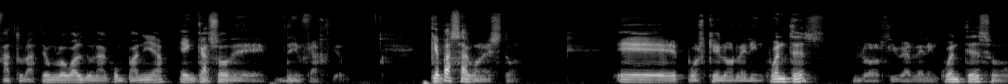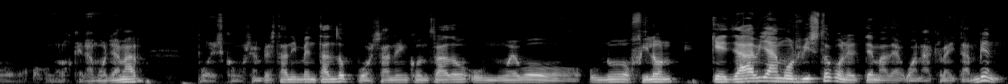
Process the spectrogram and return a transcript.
facturación global de una compañía en caso de, infracción. ¿Qué pasa con esto? Eh, pues que los delincuentes, los ciberdelincuentes o, como los queramos llamar, pues como siempre están inventando, pues han encontrado un nuevo, un nuevo filón que ya habíamos visto con el tema de WannaCry también.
